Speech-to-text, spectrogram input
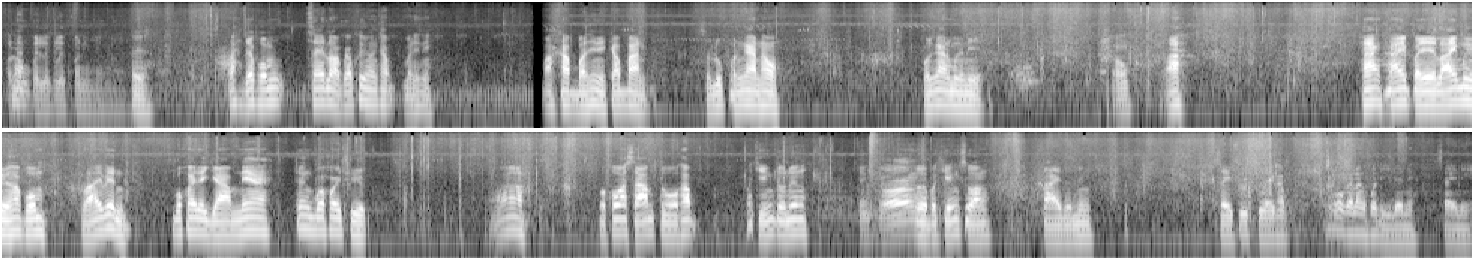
เอาลงไปลึกๆกว่านี้ยังไงไปเดี๋ยวผม ใส่รอบกับเพื่อนครับมาที่นี่มาครับมาที่นี่กลับบ้านสรุปผลงานเฮาผลงานมือนี่เอาอะห่างหายไปหลายมือครับ ผมหลายเว้นบ่ค่อยได้ยามแน่ทั้งบ่ค่อยถือกอะปลาคอสามตัวครับปลาเข็งตัวหนึงเจังสองเออปลาเข็งสองตายตัวหนึงใส่สวยๆครับโอ้กำลังพอดีเลยเนี่ยใส่นี่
